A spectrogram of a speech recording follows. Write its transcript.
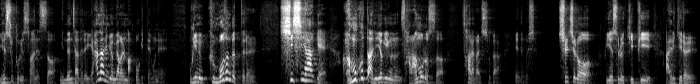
예수 그리스도 안에서 믿는 자들에게 하나님 영광을 맛보기 때문에 우리는 그 모든 것들을 시시하게 아무것도 아닌 여기는 사람으로서 살아갈 수가 있는 것입니다. 실제로 그 예수를 깊이 알기를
